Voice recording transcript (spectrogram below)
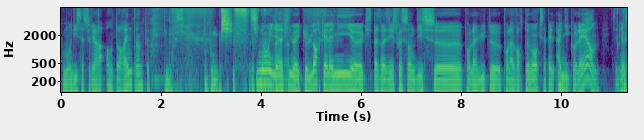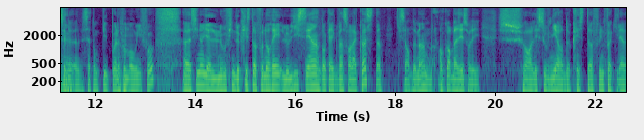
Comme on dit, ça se verra en torrent. hein. Sinon, il y a un film avec Laure Calamy qui se passe dans les années 70 euh, pour la lutte pour l'avortement qui s'appelle Annie Colère. C'est bien, c'est ça tombe pile poil au moment où il faut. Euh, sinon, il y a le nouveau film de Christophe Honoré, Le lycéen, donc avec Vincent Lacoste, qui sort demain, bah, encore basé sur les, sur les souvenirs de Christophe une fois qu'il a,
